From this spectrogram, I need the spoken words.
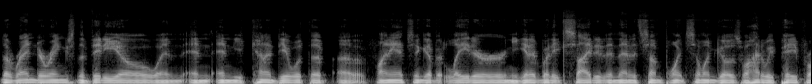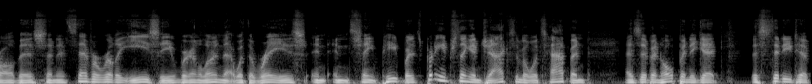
the renderings, the video, and and and you kind of deal with the uh, financing of it later, and you get everybody excited, and then at some point, someone goes, "Well, how do we pay for all this?" And it's never really easy. We're going to learn that with the Rays in in St. Pete, but it's pretty interesting in Jacksonville what's happened as they've been hoping to get the city to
